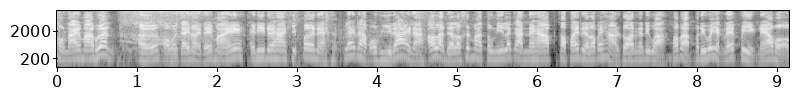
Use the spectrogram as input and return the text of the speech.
ของนายมาเพื่อน เออขอหัวใจหน่อยได้ไหมไอ้นี่ด้วยฮะคิปเปอร์เนี่ยแลกดาบโอพีได้นะเอาล่ะเดี๋ยวเราขึ้นมาตรงนี้แล้วกันนะครับต่อไปเดี๋ยวเราไปหาดรอนกันดีกว่าเพราะแบบพอดีว่าอยากได้ปีกนะครับผม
